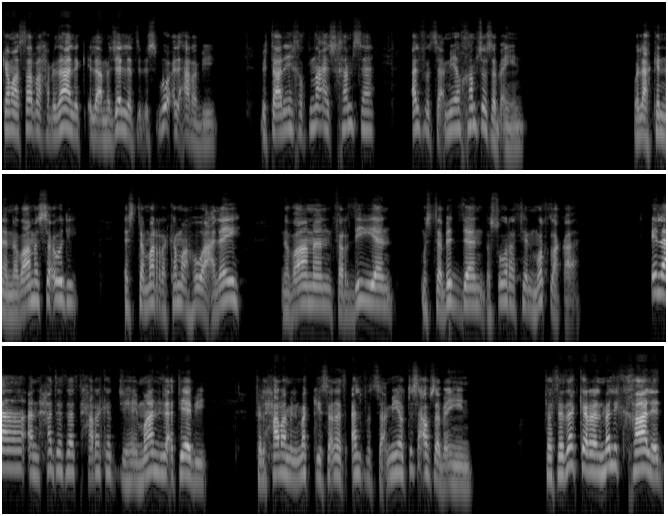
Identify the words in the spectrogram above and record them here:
كما صرح بذلك إلى مجلة الأسبوع العربي بتاريخ 12 5 1975 ولكن النظام السعودي استمر كما هو عليه نظاما فرديا مستبدا بصورة مطلقة. إلى أن حدثت حركة جهيمان العتيبي في الحرم المكي سنة 1979 فتذكر الملك خالد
